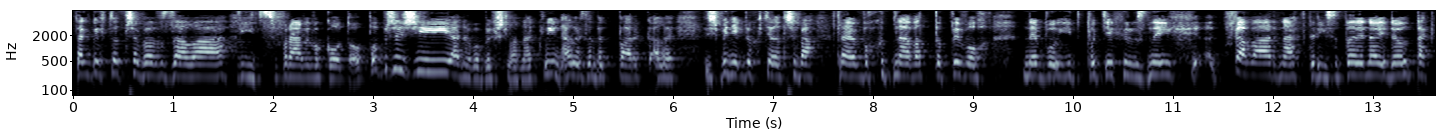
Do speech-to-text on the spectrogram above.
tak bych to třeba vzala víc právě okolo toho pobřeží, anebo bych šla na Queen Elizabeth Park, ale když by někdo chtěl třeba právě ochutnávat to pivo, nebo jít po těch různých kavárnách, které se tady najdou, tak,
